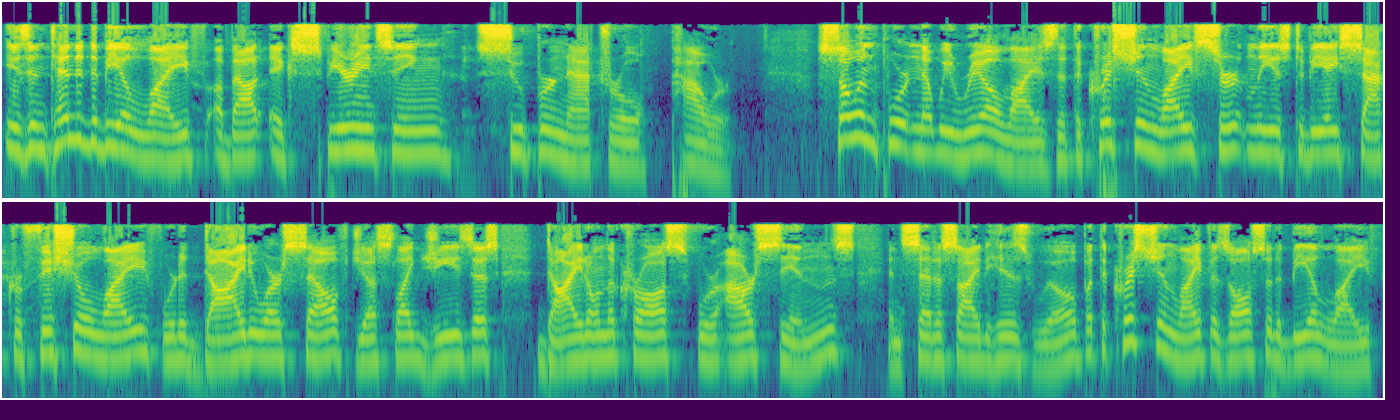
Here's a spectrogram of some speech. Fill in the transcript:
is intended to be a life about experiencing supernatural power so important that we realize that the Christian life certainly is to be a sacrificial life. We're to die to ourselves just like Jesus died on the cross for our sins and set aside his will. But the Christian life is also to be a life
